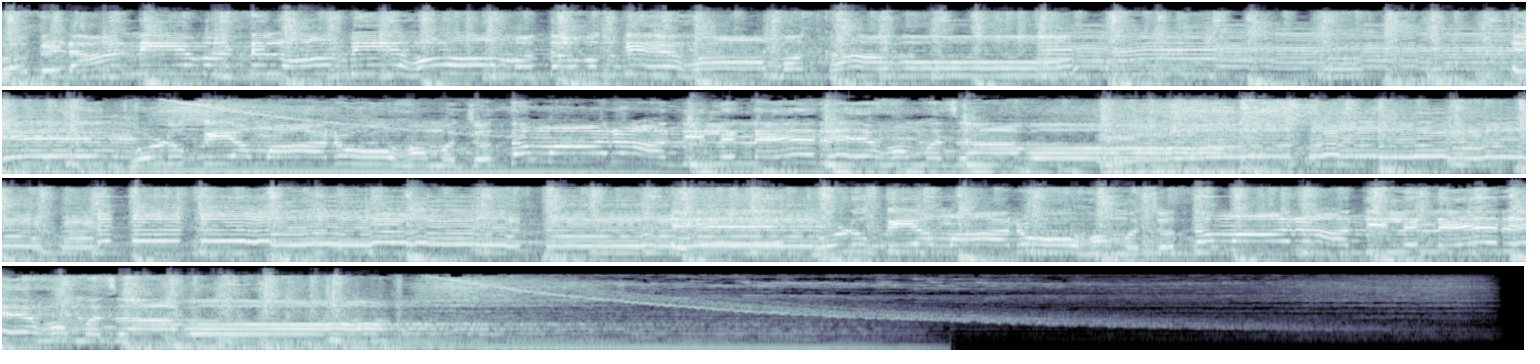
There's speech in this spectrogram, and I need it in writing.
વગડાની વાટલો બી હોમ દવકે હોમ ખાવું. થોડુંક અમારું હમજો તમારા દિલને.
